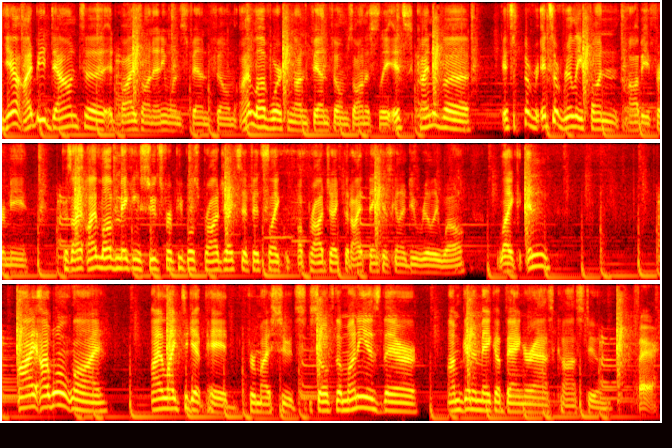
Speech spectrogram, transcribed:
yeah, I'd be down to advise on anyone's fan film. I love working on fan films. Honestly, it's kind of a it's a it's a really fun hobby for me because I I love making suits for people's projects. If it's like a project that I think is gonna do really well, like and I I won't lie, I like to get paid for my suits. So if the money is there, I'm gonna make a banger ass costume. Fair.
